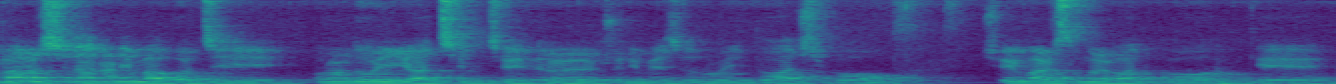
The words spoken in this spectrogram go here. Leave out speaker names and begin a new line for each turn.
사랑이 많으신 하나님 아버지, 오늘도 이 아침 저희들을 주님의 손으로 인도하시고 주의 말씀을 받고 함께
